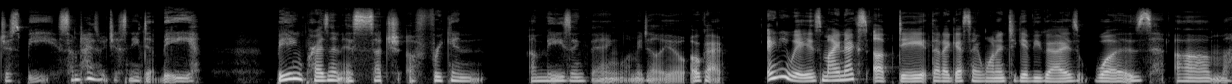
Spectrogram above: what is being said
Just be. Sometimes we just need to be. Being present is such a freaking amazing thing, let me tell you. Okay. Anyways, my next update that I guess I wanted to give you guys was um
